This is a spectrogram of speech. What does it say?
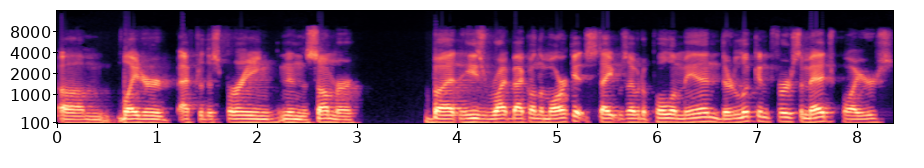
um, later after the spring and in the summer but he's right back on the market. State was able to pull him in. They're looking for some edge players,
